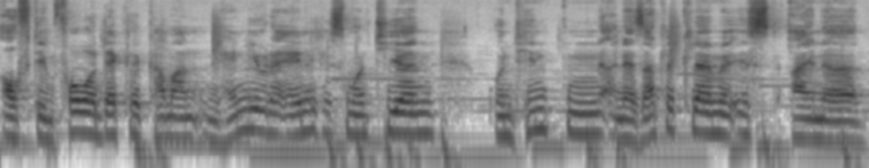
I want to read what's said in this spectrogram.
auf dem Vorbaudeckel kann man ein Handy oder ähnliches montieren und hinten an der Sattelklemme ist eine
